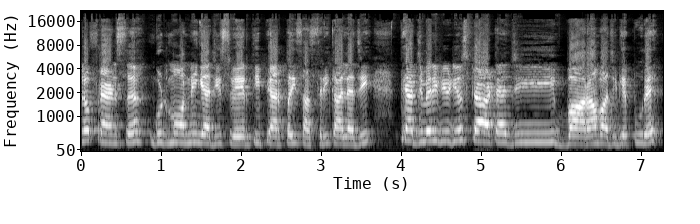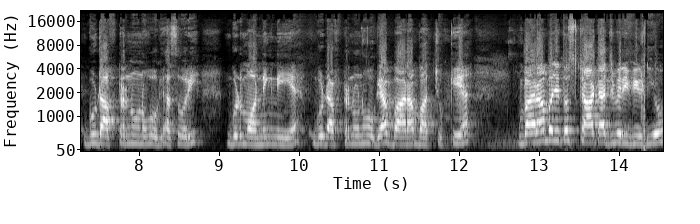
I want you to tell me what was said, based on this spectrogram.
ਹੈਲੋ ਫਰੈਂਡਸ ਗੁੱਡ ਮਾਰਨਿੰਗ ਹੈ ਜੀ, ਸਵੇਰ ਦੀ, ਪਿਆਰ ਭਰੀ ਸਤਿ ਸ੍ਰੀ ਅਕਾਲ ਹੈ ਜੀ। ਤੇ ਅੱਜ ਮੇਰੀ ਵੀਡੀਓ ਸਟਾਰਟ ਹੈ ਜੀ 12 ਵਜ ਗਏ ਪੂਰੇ। ਗੁੱਡ ਆਫਟਰਨੂਨ ਹੋ ਗਿਆ ਸੌਰੀ ਗੁੱਡ ਮਾਰਨਿੰਗ ਨਹੀਂ ਹੈ। ਗੁੱਡ ਆਫਟਰਨੂਨ ਹੋ ਗਿਆ 12 ਵੱਜ ਚੁੱਕੇ ਆ। 12 ਵਜੇ ਤੋਂ ਸਟਾਰਟ ਅੱਜ ਮੇਰੀ ਵੀਡੀਓ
